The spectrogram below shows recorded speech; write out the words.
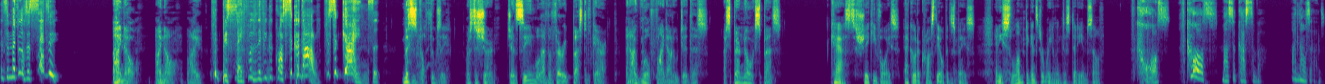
In the middle of the city! I know, I know. I. We'd be safer living across the canal with the gangs. Mrs. Velthusi, rest assured, Jensine will have the very best of care, and I will find out who did this. I spare no expense. Cast's shaky voice echoed across the open space, and he slumped against a railing to steady himself. Of course, of course, Master Castamar. I know that.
